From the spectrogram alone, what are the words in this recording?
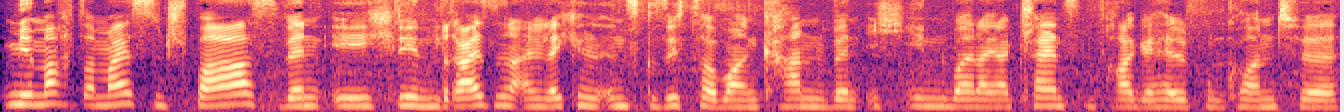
Mir macht es am meisten Spaß, wenn ich den Reisenden ein Lächeln ins Gesicht zaubern kann, wenn ich ihnen bei einer kleinsten Frage helfen konnte.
